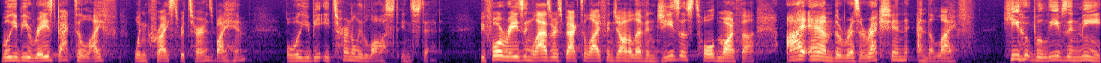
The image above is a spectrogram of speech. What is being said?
Will you be raised back to life when Christ returns by him, or will you be eternally lost instead? Before raising Lazarus back to life in John 11, Jesus told Martha, I am the resurrection and the life. He who believes in me,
